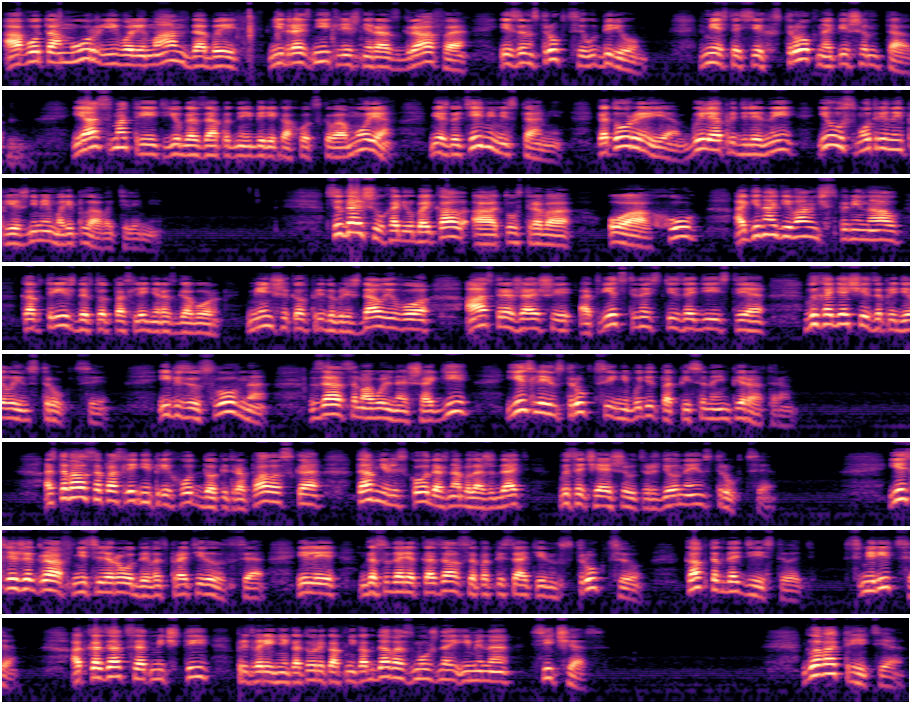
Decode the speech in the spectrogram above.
А вот Амур и его лиман, дабы не дразнить лишний раз графа, из инструкции уберем. Вместо сих строк напишем так. И осмотреть юго-западный берег Охотского моря между теми местами, которые были определены и усмотрены прежними мореплавателями. Все дальше уходил Байкал от острова Оаху, а Геннадий Иванович вспоминал, как трижды в тот последний разговор Меньшиков предупреждал его о строжайшей ответственности за действия, выходящие за пределы инструкции, и, безусловно, за самовольные шаги, если инструкции не будет подписано императором. Оставался последний переход до Петропавловска, там Невельского должна была ожидать высочайшая утвержденная инструкция. Если же граф Неслероды воспротивился или государь отказался подписать инструкцию, как тогда действовать? Смириться? Отказаться от мечты, притворение которой как никогда возможно именно сейчас? Глава третья.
